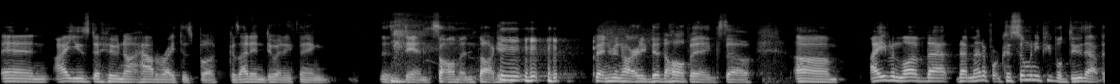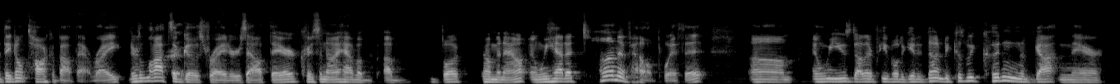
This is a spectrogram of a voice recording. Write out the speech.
and I used a who not how to write this book because I didn't do anything. This is Dan Sullivan talking. Benjamin Hardy did the whole thing. So um, I even love that that metaphor because so many people do that, but they don't talk about that, right? There's lots right. of ghostwriters out there. Chris and I have a, a, book coming out, and we had a ton of help with it. Um, and we used other people to get it done because we couldn't have gotten there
